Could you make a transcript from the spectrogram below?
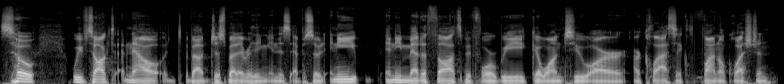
So we've talked now about just about everything in this episode. Any any meta thoughts before we go on to our our classic final question?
